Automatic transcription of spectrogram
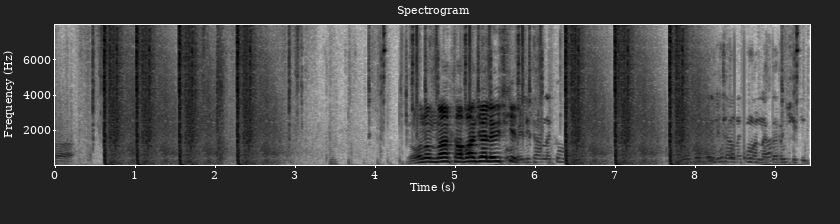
Ha. Oğlum lan tabancayla 3 Oğlum kill. 50 tane nakım var lan. 50 tane nakım var naklarımı çekin.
